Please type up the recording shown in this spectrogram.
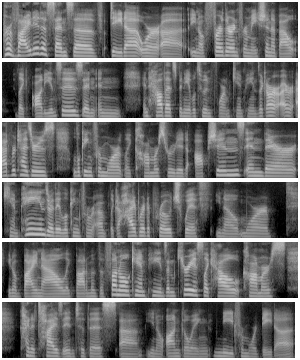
provided a sense of data or uh, you know further information about like audiences and and and how that's been able to inform campaigns like are, are advertisers looking for more like commerce rooted options in their campaigns are they looking for a, like a hybrid approach with you know more you know buy now like bottom of the funnel campaigns i'm curious like how commerce kind of ties into this, um, you know, ongoing need for more data?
